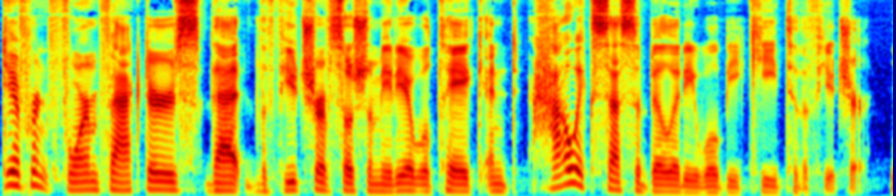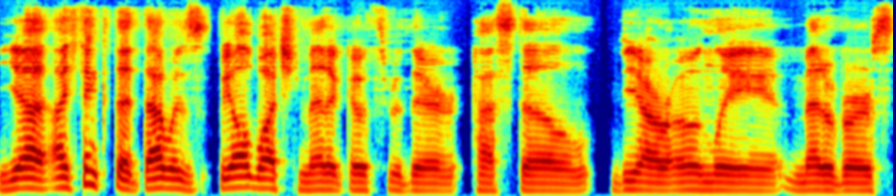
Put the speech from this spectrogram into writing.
different form factors that the future of social media will take and how accessibility will be key to the future? Yeah, I think that that was, we all watched Meta go through their pastel VR only metaverse.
